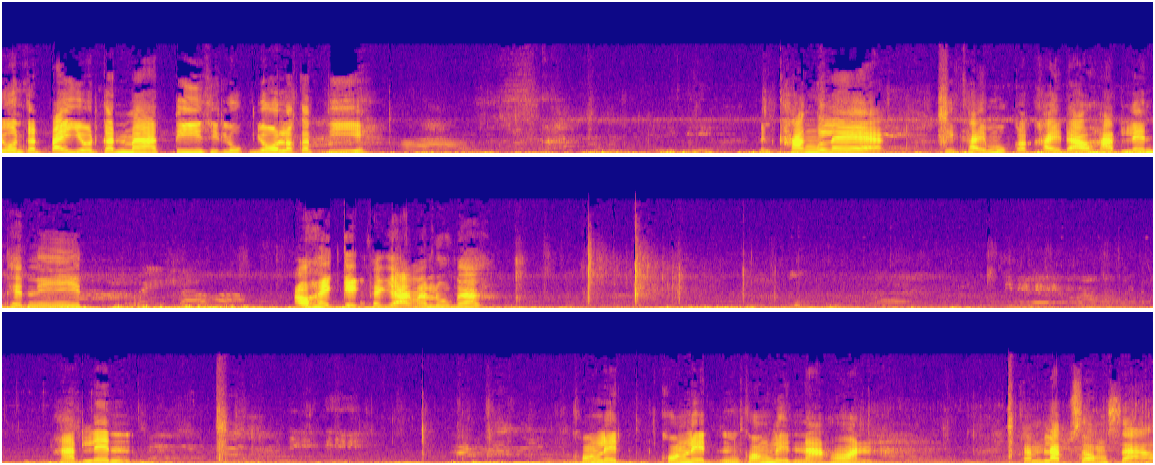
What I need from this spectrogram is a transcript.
โยนกันไปโยนกันมาตีสิลูกโยนแล้วก็ตี เป็นครั้งแรกที่ไข่มุกกับไข่ดาวหัดเล่นเทนนิส เอาให้เก่งทักอย่างนะลูกนะหัดเล่น ของเล็ดของเล็ดของเล็ดหนาห่อนสำหรับสองสาว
